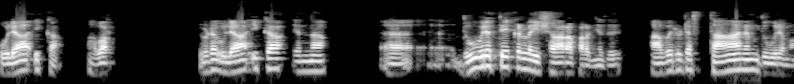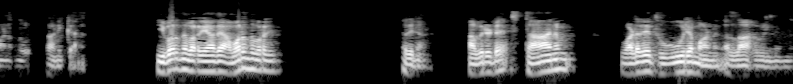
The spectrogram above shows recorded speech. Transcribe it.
ഉലായിക്ക അവർ. ഇവിടെ ഉലായിക്ക എന്ന ദൂരത്തേക്കുള്ള ഇഷാറ പറഞ്ഞത് അവരുടെ സ്ഥാനം ദൂരമാണെന്ന് കാണിക്കാൻ ഇവർ എന്ന് പറയാതെ അവർ എന്ന് പറഞ്ഞു അതിനാണ്. അവരുടെ സ്ഥാനം വളരെ ദൂരമാണ് അള്ളാഹുവിൽ നിന്ന്.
